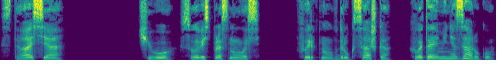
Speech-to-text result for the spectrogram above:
Стася!» «Чего, совесть проснулась?» Фыркнул вдруг Сашка, хватая меня за руку.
